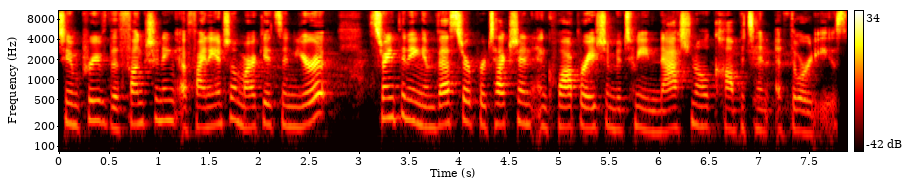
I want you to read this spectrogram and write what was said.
to improve the functioning of financial markets in Europe, strengthening investor protection and cooperation between national competent authorities.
